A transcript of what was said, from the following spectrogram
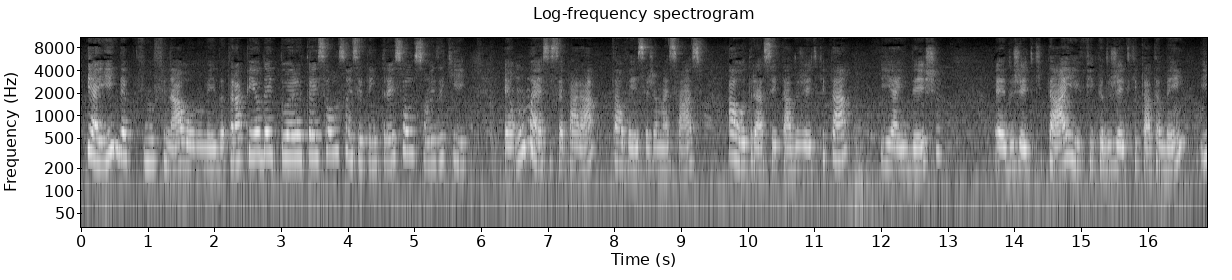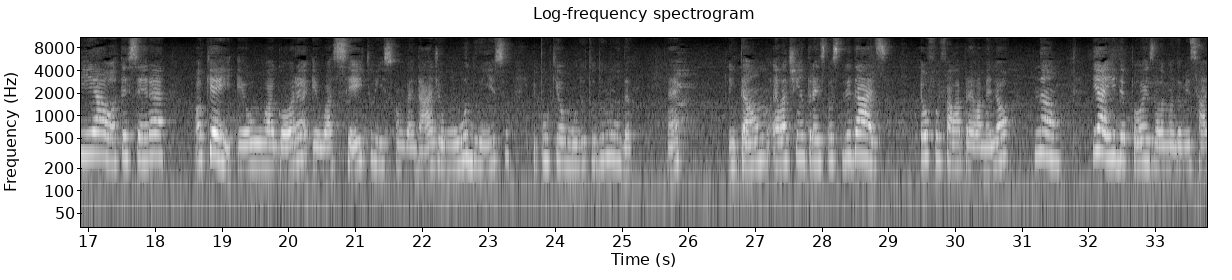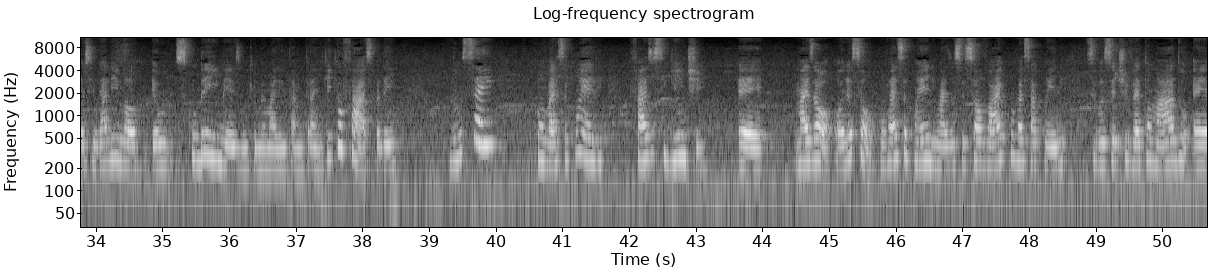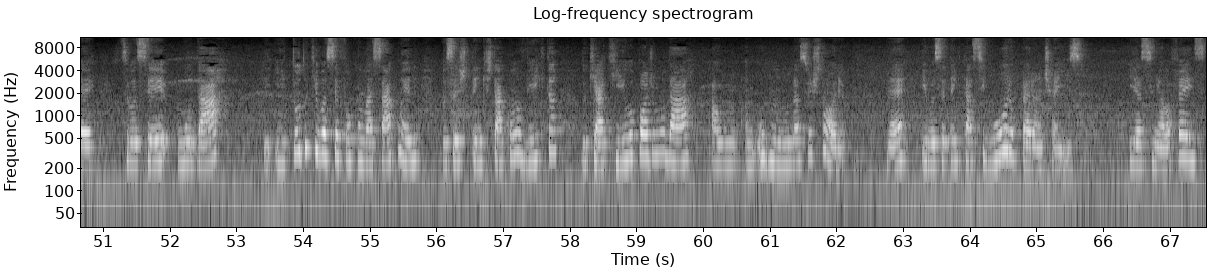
E aí, no final ou no meio da terapia, eu dei três soluções. Você tem três soluções aqui. É, uma é se separar, talvez seja mais fácil. A outra é aceitar do jeito que tá, e aí deixa é, do jeito que tá e fica do jeito que tá também. E a, a terceira é, ok, eu agora eu aceito isso como verdade, eu mudo isso, e porque eu mudo, tudo muda, né? Então, ela tinha três possibilidades. Eu fui falar para ela melhor? Não. E aí, depois, ela mandou mensagem assim, Dalila, eu descobri mesmo que o meu marido tá me traindo. O que, que eu faço? Falei, não sei. Conversa com ele. Faz o seguinte, é, mas ó, olha só, conversa com ele, mas você só vai conversar com ele se você tiver tomado, é, se você mudar e, e tudo que você for conversar com ele, você tem que estar convicta do que aquilo pode mudar algum, o rumo da sua história, né? E você tem que estar seguro perante a isso. E assim ela fez.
